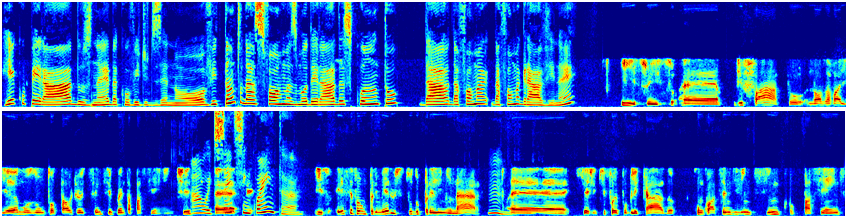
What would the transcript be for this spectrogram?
recuperados, né, da COVID-19, tanto das formas moderadas quanto da, da, forma, da forma grave, né? Isso, isso. É, de fato, nós avaliamos um total de 850 pacientes. Ah, 850? É, isso. Esse foi um primeiro estudo preliminar hum. é, que, gente, que foi publicado com 425 pacientes,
